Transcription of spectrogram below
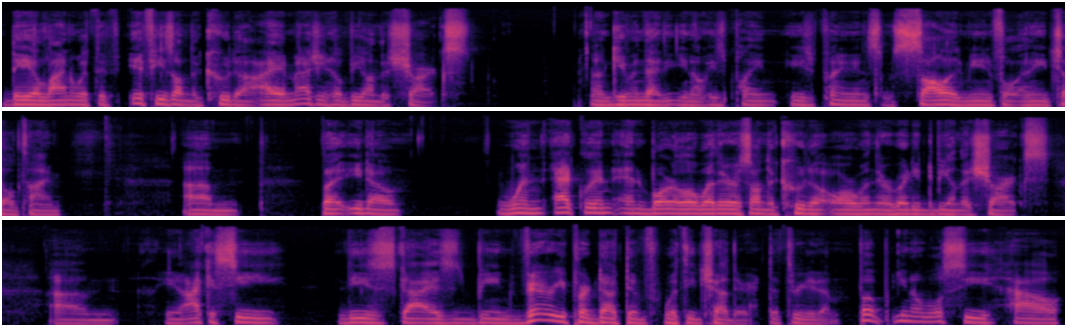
they align with if, if he's on the Kuda, I imagine he'll be on the Sharks. Uh, given that you know he's playing he's playing in some solid meaningful NHL time. Um, but you know when Eklund and Bordeleau, whether it's on the Kuda or when they're ready to be on the Sharks, um, you know I could see these guys being very productive with each other, the three of them. But you know we'll see how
